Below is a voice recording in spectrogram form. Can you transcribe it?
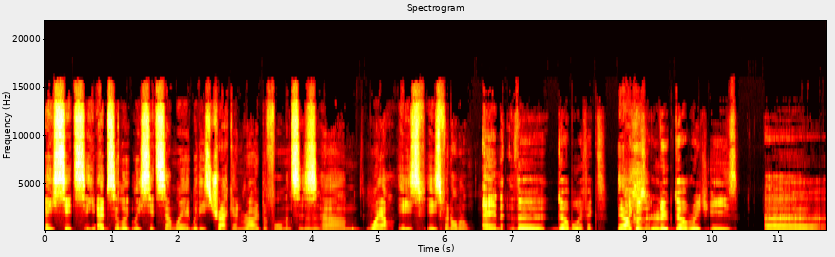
He sits. He absolutely sits somewhere with his track and road performances. Mm-hmm. Um, wow, he's he's phenomenal. and the Durbo effect. Yeah. Because Luke Durbridge is, uh,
